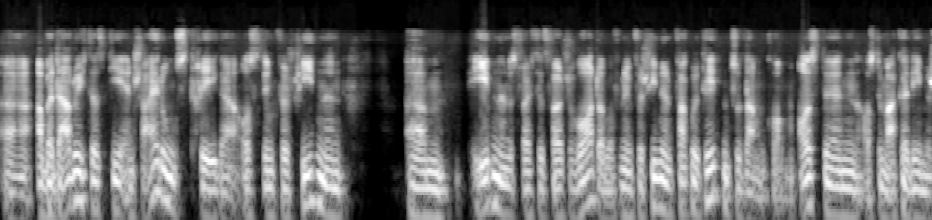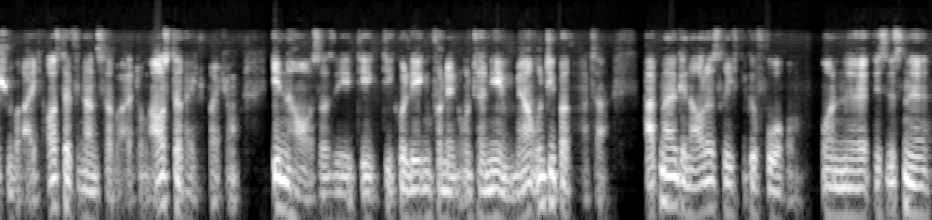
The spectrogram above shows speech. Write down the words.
Äh, aber dadurch, dass die Entscheidungsträger aus den verschiedenen ähm, Ebenen ist vielleicht das falsche Wort, aber von den verschiedenen Fakultäten zusammenkommen, aus, den, aus dem akademischen Bereich, aus der Finanzverwaltung, aus der Rechtsprechung, in-house, also die, die, die Kollegen von den Unternehmen ja, und die Berater, hat man genau das richtige Forum. Und äh, es ist eine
